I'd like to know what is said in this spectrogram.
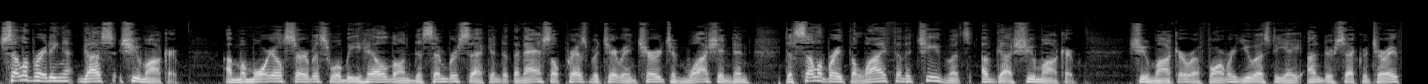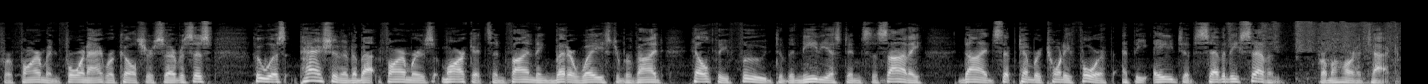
Celebrating Gus Schumacher. A memorial service will be held on December 2nd at the National Presbyterian Church in Washington to celebrate the life and achievements of Gus Schumacher. Schumacher, a former USDA Undersecretary for Farm and Foreign Agriculture Services, who was passionate about farmers' markets and finding better ways to provide healthy food to the neediest in society, died September 24th at the age of 77 from a heart attack.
